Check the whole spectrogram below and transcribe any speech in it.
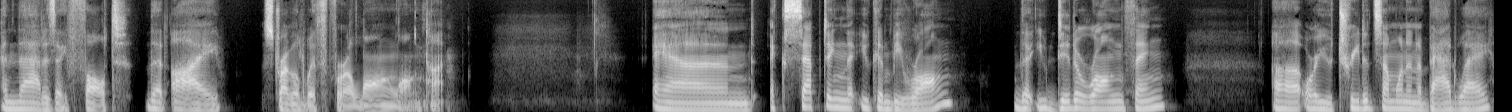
And that is a fault that I struggled with for a long, long time. And accepting that you can be wrong, that you did a wrong thing, uh, or you treated someone in a bad way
